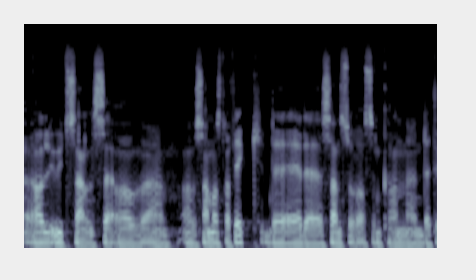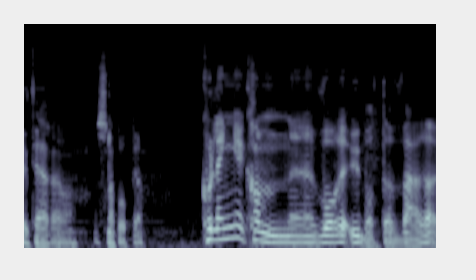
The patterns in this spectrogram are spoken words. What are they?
all utsendelse av, eh, av sambandstrafikk, det er det sensorer som kan eh, detektere og snappe opp, ja. Hvor lenge kan eh, våre ubåter være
